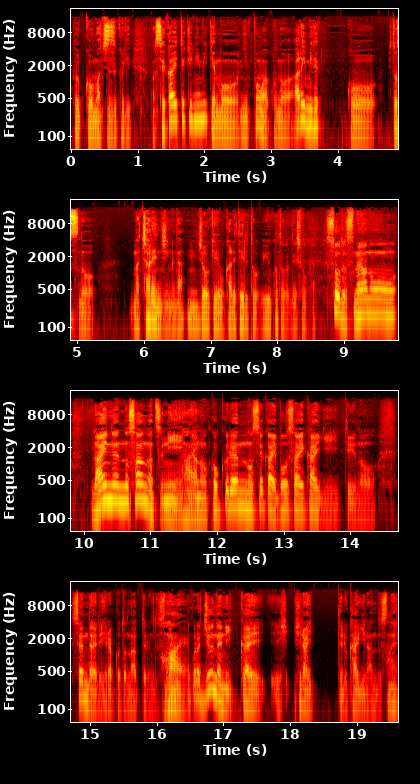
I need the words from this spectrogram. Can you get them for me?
復興まちづくり、まあ、世界的に見ても日本はこのある意味でこう一つのまあ、チャレンジングな状況に置かれているということでしょうか、うん、そうですね。あの、来年の3月に、はい、あの国連の世界防災会議というのを仙台で開くことになってるんですね、はい、これは10年に1回開いてる会議なんですね。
